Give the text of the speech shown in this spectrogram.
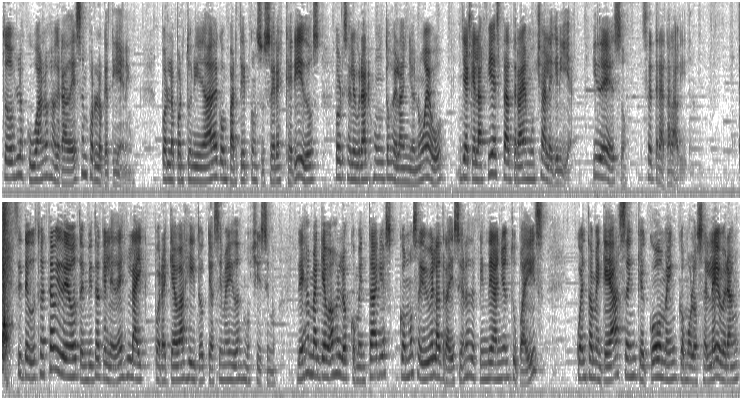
todos los cubanos agradecen por lo que tienen, por la oportunidad de compartir con sus seres queridos, por celebrar juntos el año nuevo, ya que la fiesta trae mucha alegría y de eso se trata la vida. Si te gustó este video, te invito a que le des like por aquí abajito, que así me ayudas muchísimo. Déjame aquí abajo en los comentarios cómo se vive las tradiciones de fin de año en tu país. Cuéntame qué hacen, qué comen, cómo lo celebran.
